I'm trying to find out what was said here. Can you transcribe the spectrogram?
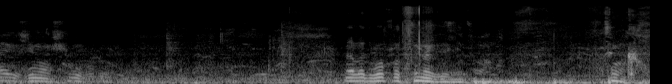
Ай, взимам шубу. Нават вопад сына глянет вам. Цинкал.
